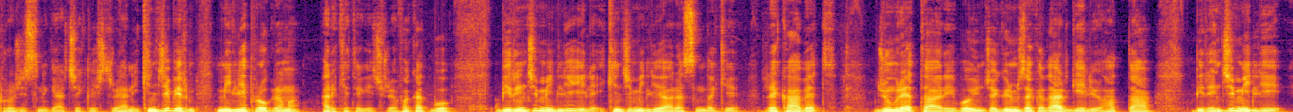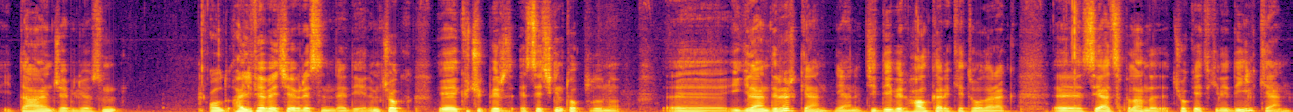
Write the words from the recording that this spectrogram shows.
projesini gerçekleştiriyor. Yani ikinci bir milli programı harekete geçiriyor. Fakat bu birinci milli ile ikinci milli arasındaki rekabet Cumhuriyet tarihi boyunca günümüze kadar geliyor. Hatta birinci milli daha önce biliyorsun halife ve çevresinde diyelim çok e, küçük bir seçkin topluluğunu e, ilgilendirirken yani ciddi bir halk hareketi olarak e, siyasi planda çok etkili değilken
